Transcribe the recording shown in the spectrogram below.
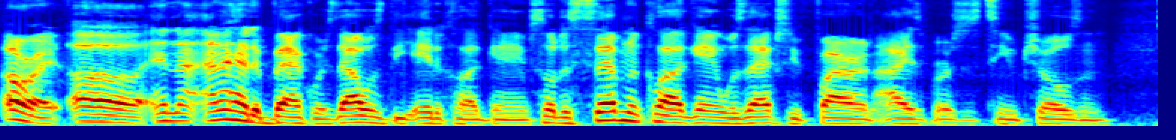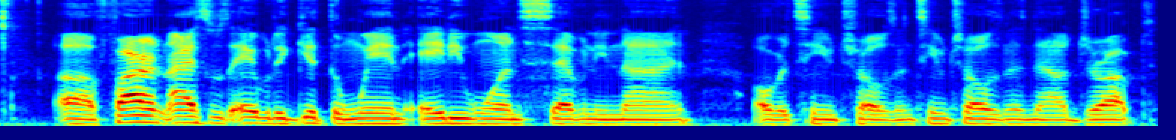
All right, uh, and I, and I had it backwards. That was the eight o'clock game. So the seven o'clock game was actually Fire and Ice versus Team Chosen. Uh, Fire and Ice was able to get the win, 81-79 over Team Chosen. Team Chosen has now dropped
